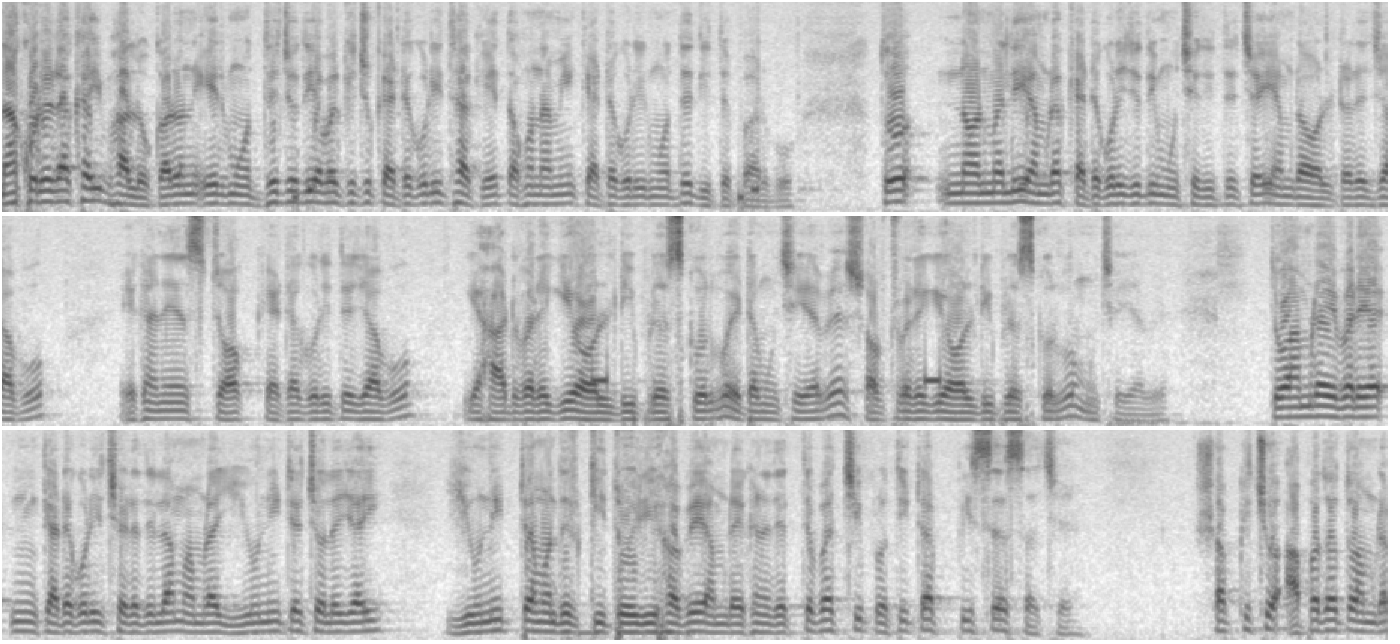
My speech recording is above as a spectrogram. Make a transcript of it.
না করে রাখাই ভালো, কারণ এর মধ্যে যদি আবার কিছু ক্যাটাগরি থাকে, তখন আমি ক্যাটাগরির মধ্যে দিতে পারব। তো নর্মালি আমরা ক্যাটাগরি যদি মুছে দিতে চাই, আমরা অল্টারে যাব, এখানে স্টক ক্যাটাগরিতে যাব, গিয়ে হার্ডওয়্যারে গিয়ে অল ডি প্রেস করব, এটা মুছে যাবে সফটওয়্যারে গিয়ে অল ডি প্রেস করব, মুছে যাবে। তো আমরা এবারে ক্যাটাগরি ছেড়ে দিলাম, আমরা ইউনিটে চলে যাই। ইউনিটটা আমাদের কি তৈরি হবে, আমরা এখানে দেখতে পাচ্ছি, প্রতিটা পিসেস আছে। সব কিছু আপাতত আমরা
